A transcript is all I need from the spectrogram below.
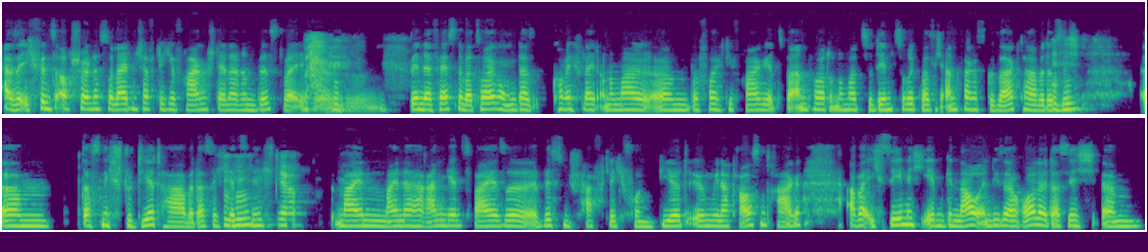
Also ich finde es auch schön, dass du leidenschaftliche Fragestellerin bist, weil ich äh, bin der festen Überzeugung, und da komme ich vielleicht auch nochmal, ähm, bevor ich die Frage jetzt beantworte, nochmal zu dem zurück, was ich anfangs gesagt habe, dass mhm. ich ähm, das nicht studiert habe, dass ich mhm. jetzt nicht ja. mein, meine Herangehensweise wissenschaftlich fundiert irgendwie nach draußen trage. Aber ich sehe mich eben genau in dieser Rolle, dass ich ähm,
